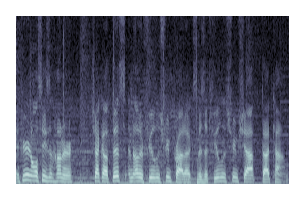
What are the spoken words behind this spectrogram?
If you're an all season hunter, check out this and other Field & Stream products. Visit fieldandstreamshop.com.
